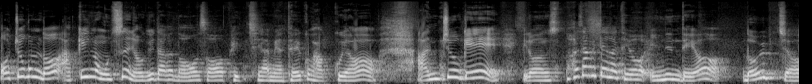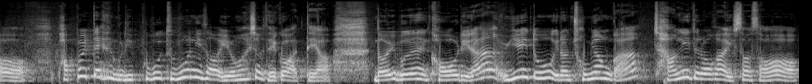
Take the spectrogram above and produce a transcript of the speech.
어, 조금 더 아끼는 옷은 여기다가 넣어서 배치하면 될 것 같고요. 안쪽에 이런 화장대가 되어 있는데요. 넓죠. 바쁠 때는 우리 부부 두 분이서 이용하셔도 될 것 같아요. 넓은 거울이랑 위에도 이런 조명과 장이 들어가 있어서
